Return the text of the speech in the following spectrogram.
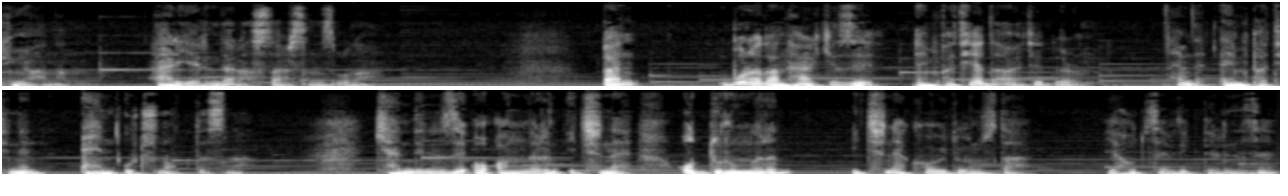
dünyanın her yerinde rastlarsınız buna. Ben buradan herkesi empatiye davet ediyorum. Hem de empatinin en uç noktasına. Kendinizi o anların içine, o durumların içine koyduğunuzda yahut sevdiklerinizi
